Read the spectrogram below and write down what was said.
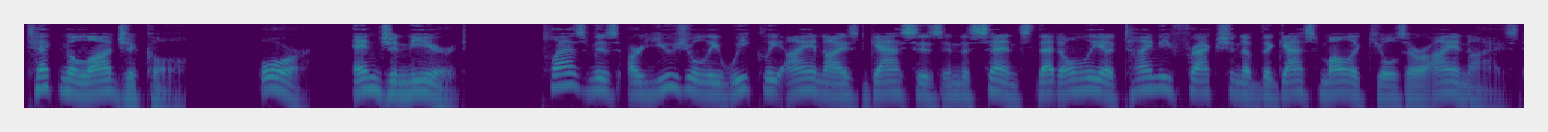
technological, or engineered Plasmas are usually weakly ionized gases in the sense that only a tiny fraction of the gas molecules are ionized.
